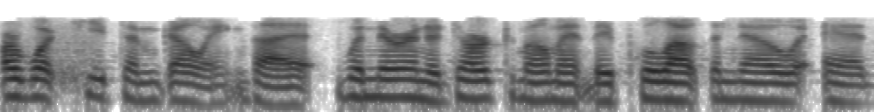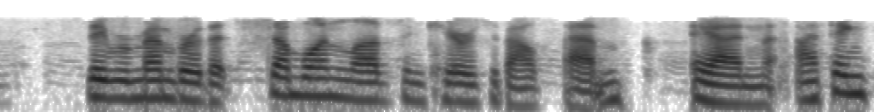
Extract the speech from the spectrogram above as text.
are what keep them going. That when they're in a dark moment, they pull out the note and they remember that someone loves and cares about them. And I think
